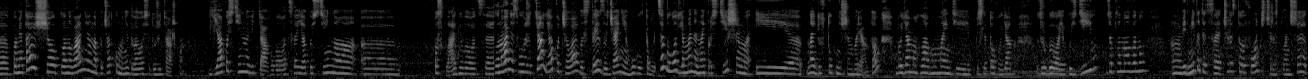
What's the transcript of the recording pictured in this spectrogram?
Е, Пам'ятаю, що планування на початку мені давалося дуже тяжко. Я постійно відтягувала це, я постійно е, поскладнювала це. Планування свого життя я почала вести в звичайній Google таблиці. Це було для мене найпростішим і найдоступнішим варіантом, бо я могла в моменті після того, як зробила якусь дію заплановану. Відмітити це через телефон чи через планшет.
